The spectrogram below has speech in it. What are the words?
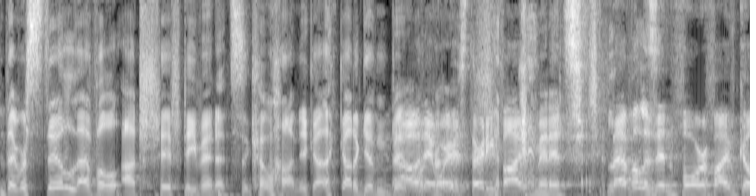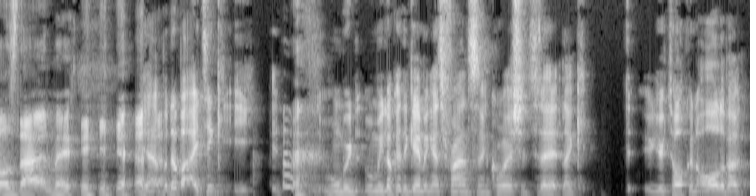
They were still level at 50 minutes. Come on. You got, got to give them a bit no, more they were 35 minutes. Level is in four or five goals down maybe. Yeah. yeah but no but i think it, when we when we look at the game against france and croatia today like you're talking all about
